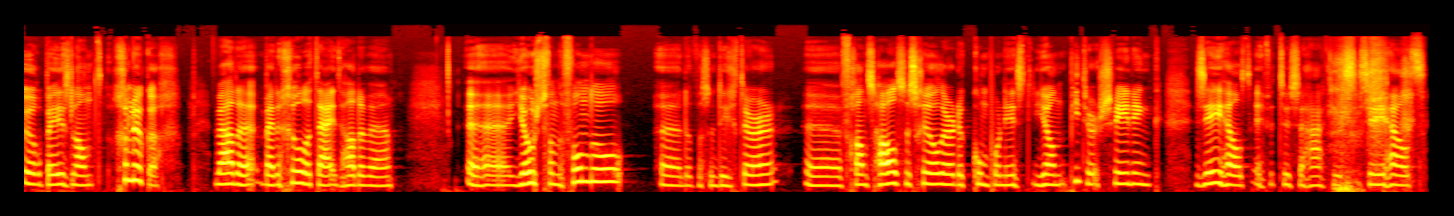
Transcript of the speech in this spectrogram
Europees land gelukkig? We hadden, bij de guldentijd hadden we eh, Joost van de Vondel, eh, dat was een dichter. eh, Frans Hals, de schilder, de componist Jan-Pieter Zwelink, zeeheld, even tussen haakjes, zeeheld,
